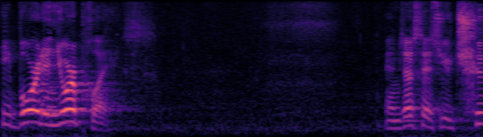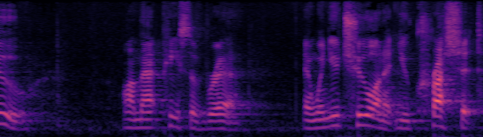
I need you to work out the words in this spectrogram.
He bore it in your place. And just as you chew on that piece of bread, and when you chew on it, you crush it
